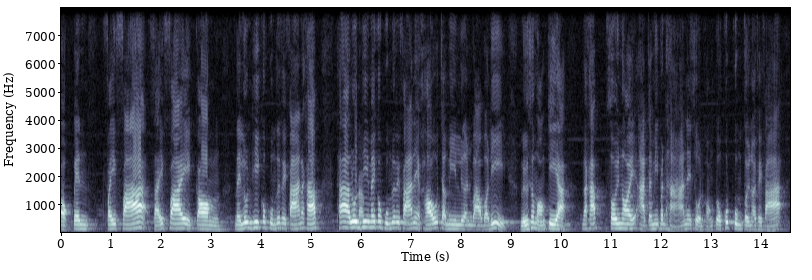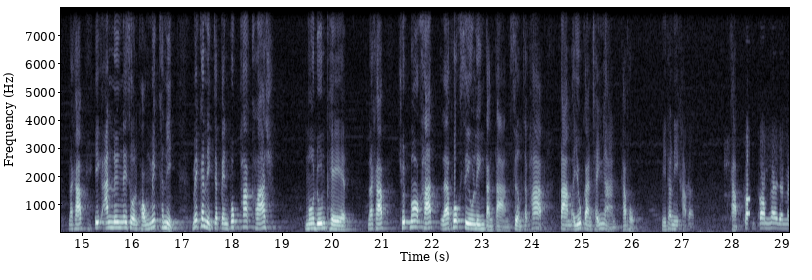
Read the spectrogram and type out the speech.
ออกเป็นไฟฟ้า สายไฟ กล่อง ในรุ่นที่ควบคุมด้วยไฟฟ้านะครับ ถ้ารุ่นครับ ที่ไม่ควบคุมด้วยไฟฟ้าเนี่ยเขาจะมีเรือนวาล์วบอดี้หรือสมองเกียร์นะครับ โซยนอยอาจจะมีปัญหาในส่วนของตัวควบคุมโซยนอยไฟฟ้านะครับ อีกอันหนึงในส่วนของเมคานิก เมคานิกจะเป็นพวกภาคคลัชโมดูลเพจนะครับชุดหม้อคัด และพวกซีลลิงต่างๆ เสื่อมสภาพตามอายุการใช้งานครับผม มีเท่านี้ครับ ครับครับซ่อมซ่อมได้ได้ไหม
